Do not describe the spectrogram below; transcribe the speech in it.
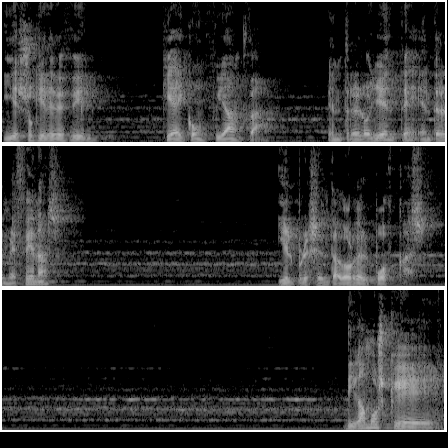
Y eso quiere decir que hay confianza entre el oyente, entre el mecenas y el presentador del podcast. Digamos que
